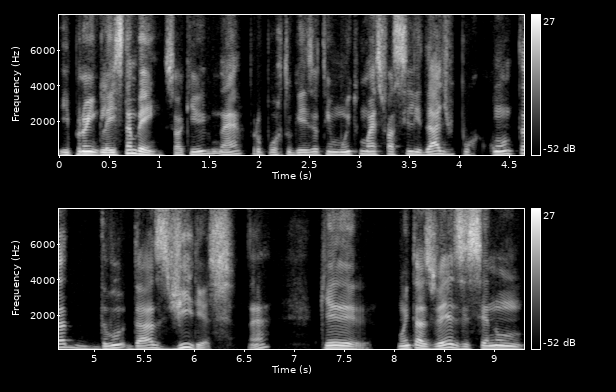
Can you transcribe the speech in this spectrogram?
e para o inglês também. Só que, né, para o português, eu tenho muito mais facilidade por conta do, das gírias, né? Porque muitas vezes você não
